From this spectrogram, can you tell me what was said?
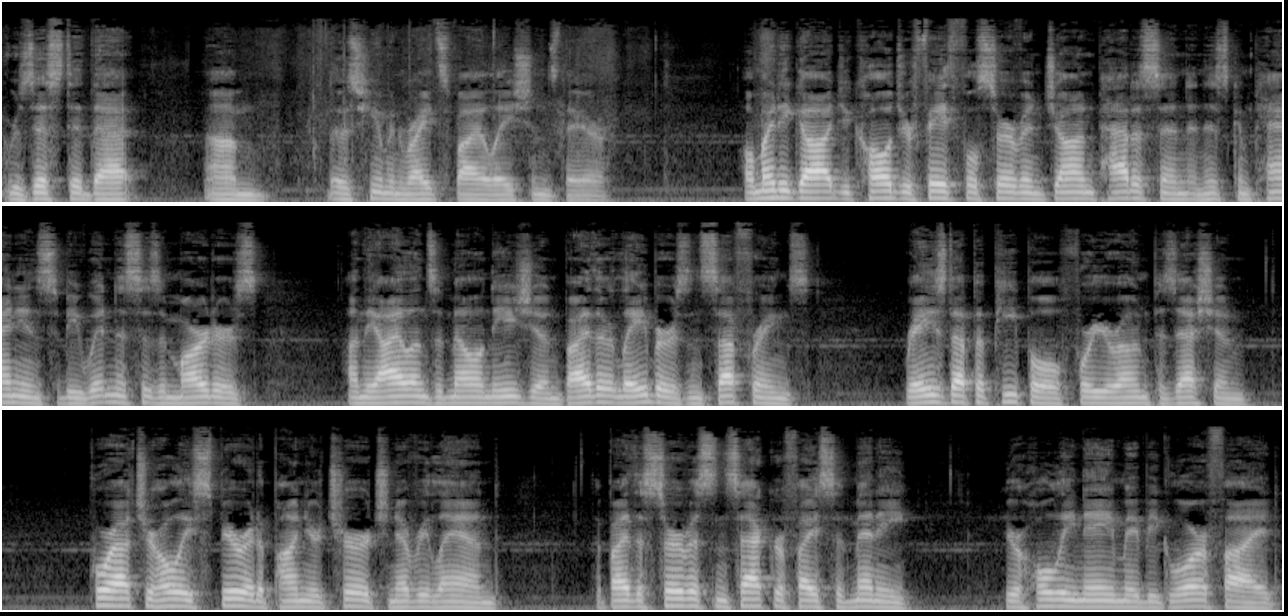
resisted that um, those human rights violations there. Almighty God, you called your faithful servant John Patteson and his companions to be witnesses and martyrs on the islands of Melanesia, and by their labors and sufferings raised up a people for your own possession. Pour out your Holy Spirit upon your church in every land, that by the service and sacrifice of many, your holy name may be glorified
